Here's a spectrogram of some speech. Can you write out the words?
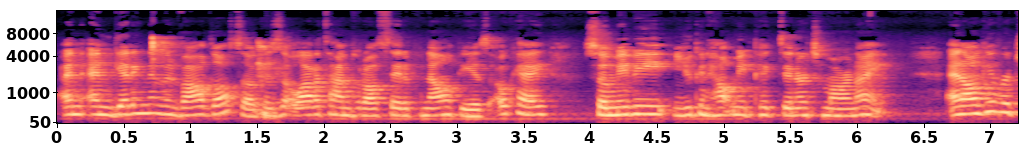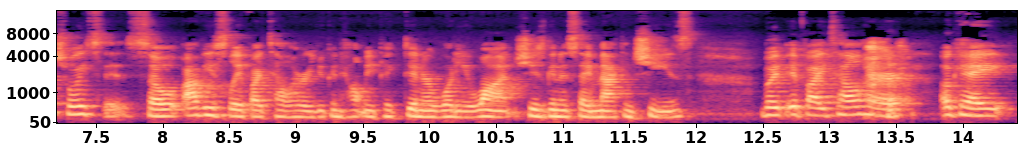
And and getting them involved also because a lot of times what I'll say to Penelope is, okay, so maybe you can help me pick dinner tomorrow night. And I'll give her choices. So obviously, if I tell her you can help me pick dinner, what do you want? She's going to say mac and cheese. But if I tell her, okay,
